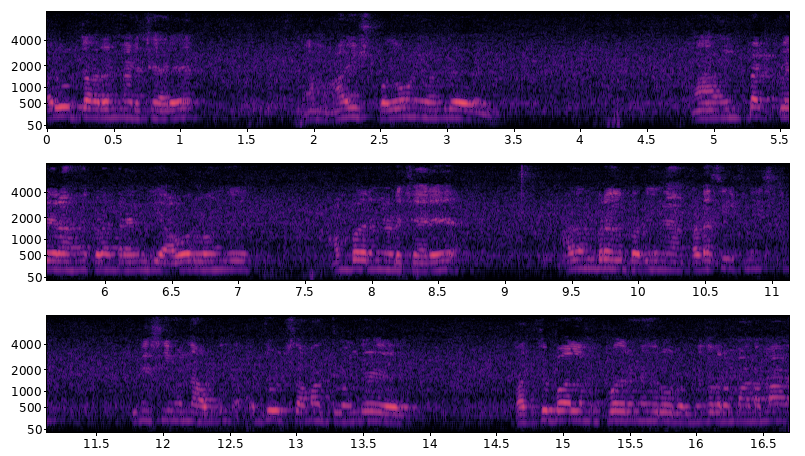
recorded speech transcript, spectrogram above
அறுபத்தாறு ரன் அடித்தார் நம்ம ஆயுஷ் பகவனி வந்து இம்பேக்ட் பிளேயராக கிளம்புறங்கி அவர் வந்து ஐம்பது ரன் அடித்தார் அதன் பிறகு பார்த்தீங்கன்னா கடைசி ஃபினிஷிங் ஃபினிஷிங் வந்து அப்துல் அப்துல் சமத் வந்து பத்து பால் முப்பது ரன்னுங்கிற ஒரு மிக பிரமாண்டமான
